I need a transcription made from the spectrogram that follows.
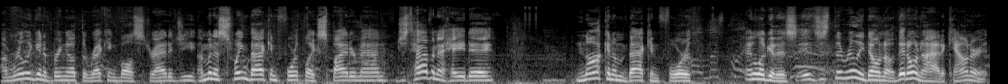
I'm really going to bring out the Wrecking Ball strategy. I'm going to swing back and forth like Spider-Man, just having a heyday, knocking them back and forth. And look at this. It's just, they really don't know. They don't know how to counter it.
